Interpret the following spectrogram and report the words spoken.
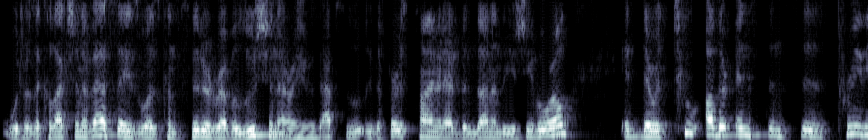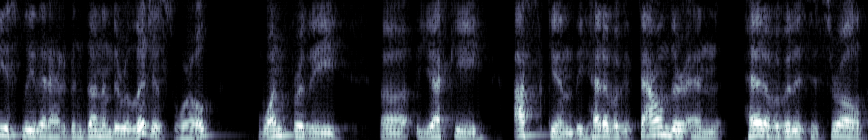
which was a collection of essays, was considered revolutionary. It was absolutely the first time it had been done in the yeshiva world. It, there were two other instances previously that had been done in the religious world. One for the uh, Yeki Askin, the head of a founder and head of Agudas Yisrael,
